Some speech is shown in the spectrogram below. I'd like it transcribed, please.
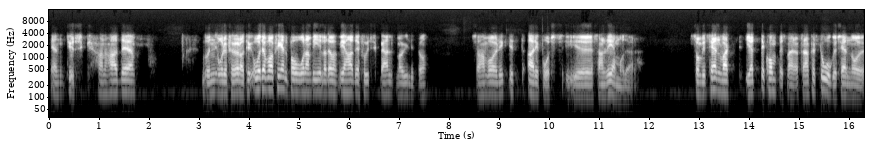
en tysk. Han hade vunnit året före och det var fel på våran bil och det, vi hade fusk med allt möjligt. Och, så han var riktigt arg på oss i eh, San Remo där. Som vi sen vart jättekompis med för han förstod ju sen och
